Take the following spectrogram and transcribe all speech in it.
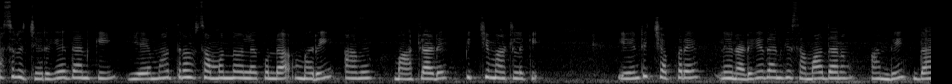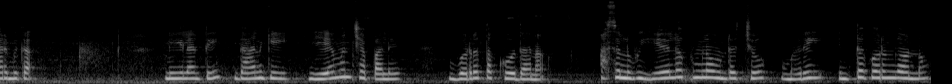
అసలు జరిగేదానికి ఏమాత్రం సంబంధం లేకుండా మరి ఆమె మాట్లాడే పిచ్చి మాటలకి. ఏంటి చెప్పరే? నేను అడిగేదానికి సమాధానం అంది ధార్మిక. నీలాంటి దానికి ఏమని చెప్పాలి? బుర్ర తక్కువ దానా అసలు నువ్వు ఏ లోకంలో ఉండొచ్చో మరీ ఇంత ఘోరంగా ఉన్నావు.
